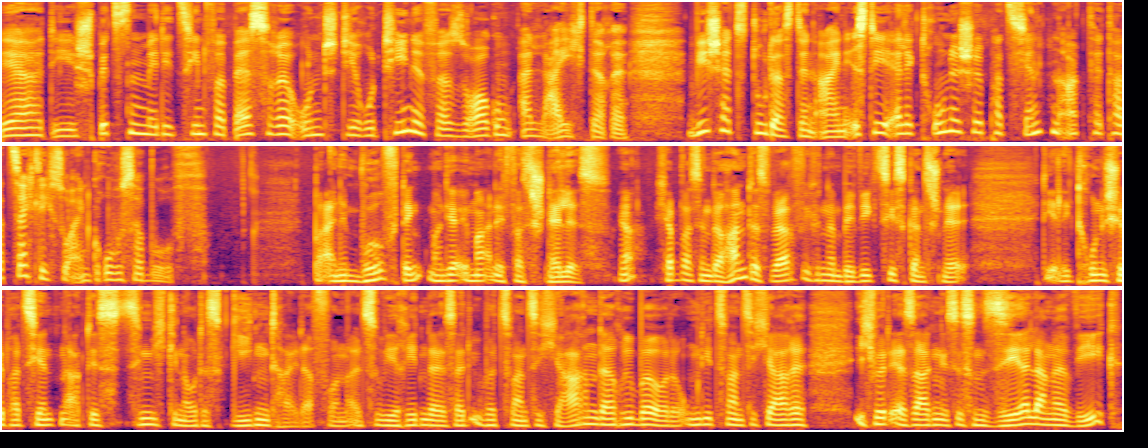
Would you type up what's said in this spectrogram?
der die Spitzenmedizin verbessere und die Routineversorgung erleichtere. Wie schätzt du das denn ein? Ist die elektronische Patientenakte tatsächlich so ein großer Wurf? Bei einem Wurf denkt man ja immer an etwas Schnelles. Ja? Ich habe was in der Hand, das werfe ich und dann bewegt sich es ganz schnell. Die elektronische Patientenakte ist ziemlich genau das Gegenteil davon. Also wir reden da seit über 20 Jahren darüber oder um die 20 Jahre. Ich würde eher sagen, es ist ein sehr langer Weg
